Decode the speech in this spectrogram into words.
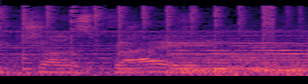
just flying.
